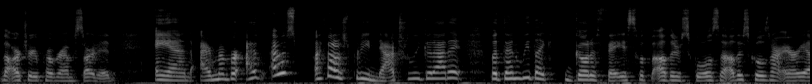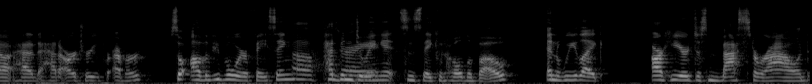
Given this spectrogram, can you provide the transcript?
the archery program started, and I remember I, I was I thought I was pretty naturally good at it. But then we'd like go to face with the other schools. The other schools in our area had had archery forever. So all the people we were facing Oh, had been right. doing it since they could hold a bow, and we like are here just messed around,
